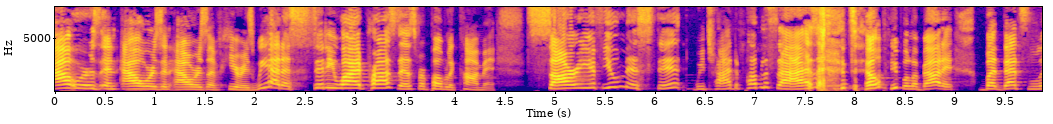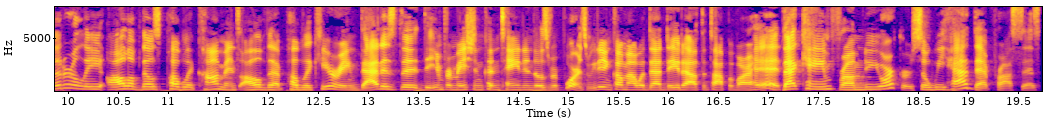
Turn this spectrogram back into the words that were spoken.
hours and hours and hours of hearings. We had a citywide process for public comment. Sorry if you missed it. We tried to publicize tell people about it, but that's literally all of those public comments, all of that public hearing. That is the, the information contained in those reports. We didn't come out with that data out the top of our head. That came from New Yorkers. So we had that process.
